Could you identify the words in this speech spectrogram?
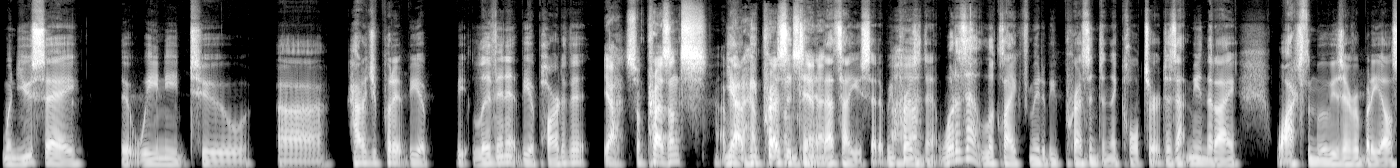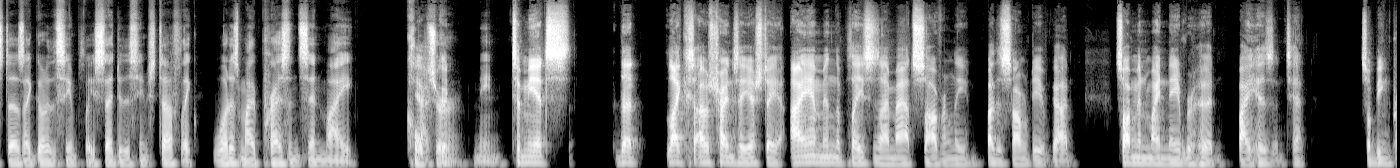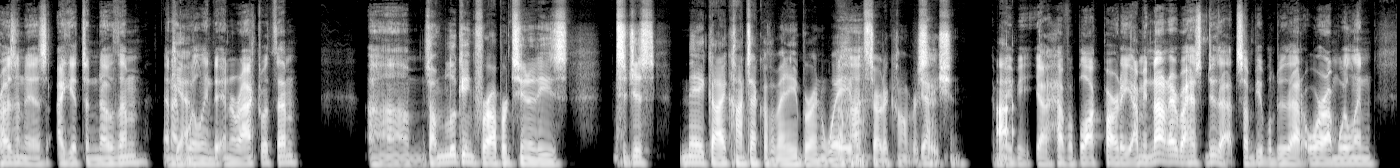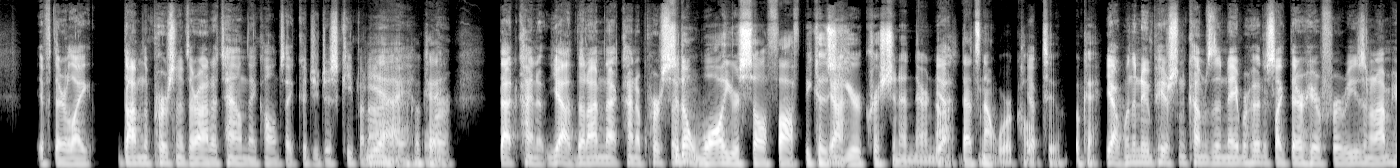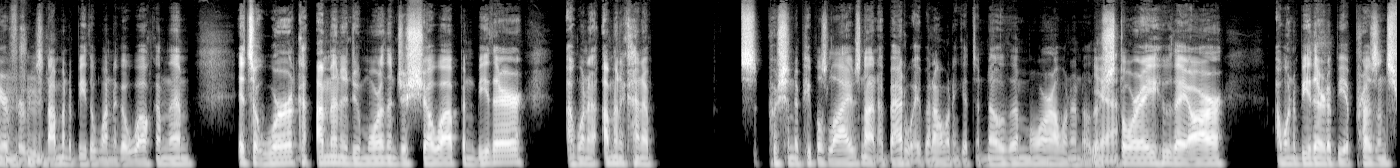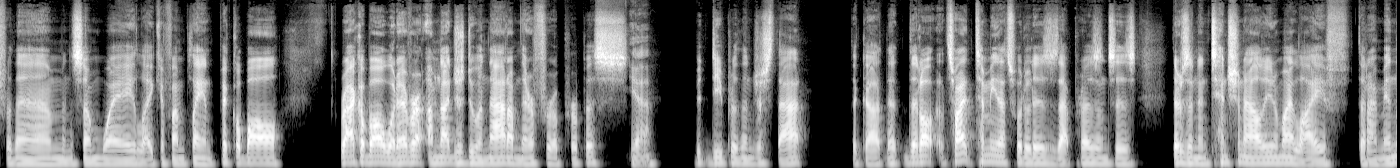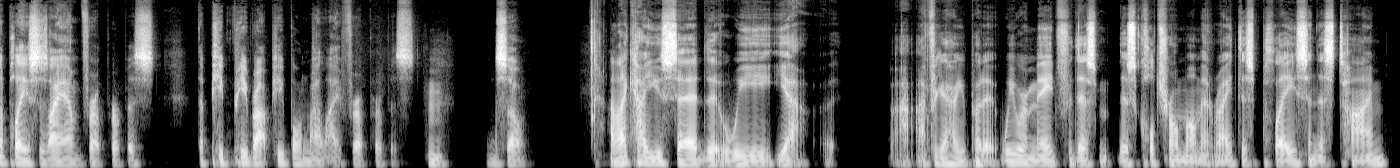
When you say that we need to, uh, how did you put it? Be a be, live in it, be a part of it. Yeah. So presence. I've yeah, be present in it. That's how you said it. Be Uh-huh. present in it. What does that look like for me to be present in the culture? Does that mean that I watch the movies everybody else does? I go to the same places, I do the same stuff. Like, what is my presence in my Yeah, culture mean? to me, it's that, like I was trying to say yesterday, I am in the places I'm at sovereignly by the sovereignty of God. So I'm in my neighborhood by his intent. So being present is I get to know them and I'm Yeah. willing to interact with them. Um, So I'm looking for opportunities to just make eye contact with my neighbor and wave Uh-huh. and start a conversation. and Uh, maybe, yeah, have a block party. I mean, not everybody has to do that. Some people do that. Or I'm willing, if they're like, I'm the person, if they're out of town, they call and say, could you just keep an eye? Yeah, eye? okay. Or that kind of, yeah, that I'm that kind of person. So don't wall yourself off because Yeah. you're Christian and they're not. Yeah. That's not what we're called Yep. to. Okay. yeah, when the new person comes to the neighborhood, it's like they're here for a reason and I'm here for a Mhm. reason. I'm going to be the one to go welcome them. It's at work. I'm going to do more than just show up and be there. I want to, I'm going to kind of push into people's lives, not in a bad way, but I want to get to know them more. I want to know their Yeah. story, who they are. I want to be there to be a presence for them in some way. Like if I'm playing pickleball, racquetball, whatever, I'm not just doing that. I'm there for a purpose. Yeah. Bit deeper than just that. The God that that all. So I, to me, that's what it is. Is that presence is there's an intentionality to my life that I'm in the places I am for a purpose. That he, he brought people in my life for a purpose. Hmm. And so, I like how you said that we, yeah, uh, I- I forget how you put it. We were made for this this cultural moment, right? This place and this time.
